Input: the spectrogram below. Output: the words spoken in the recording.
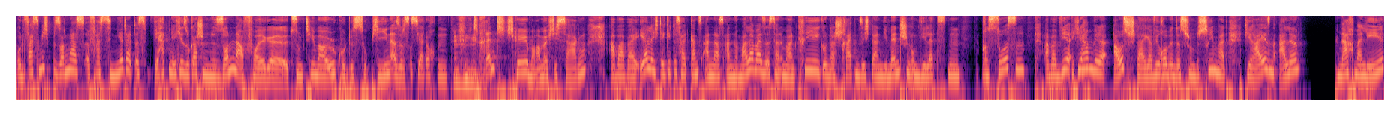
Und was mich besonders fasziniert hat, ist, wir hatten ja hier sogar schon eine Sonderfolge zum Thema Ökodystopien. Also das ist ja doch ein, ein Trendthema, möchte ich sagen. Aber bei Ehrlich, der geht es halt ganz anders an. Normalerweise ist dann immer ein Krieg und da streiten sich dann die Menschen um die letzten Ressourcen. Aber wir, hier haben wir Aussteiger, wie Robin das schon beschrieben hat. Die reisen alle nach Malé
